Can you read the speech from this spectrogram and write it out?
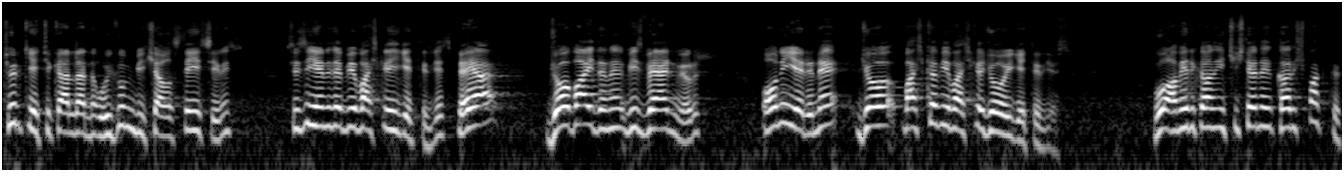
Türkiye çıkarlarına uygun bir şahıs değilsiniz. Sizin yerinize bir başkayı getireceğiz. Veya Joe Biden'ı biz beğenmiyoruz. Onun yerine Joe başka bir başka Joe'yu getireceğiz. Bu Amerika'nın iç işlerine karışmaktır.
